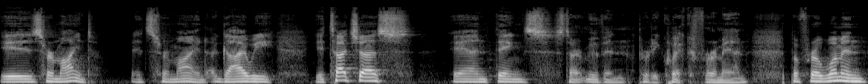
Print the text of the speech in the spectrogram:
is her mind. It's her mind. A guy, we you touch us, and things start moving pretty quick for a man. But for a woman,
